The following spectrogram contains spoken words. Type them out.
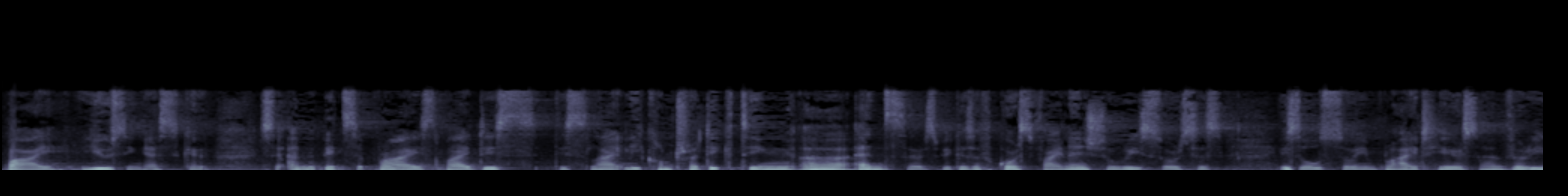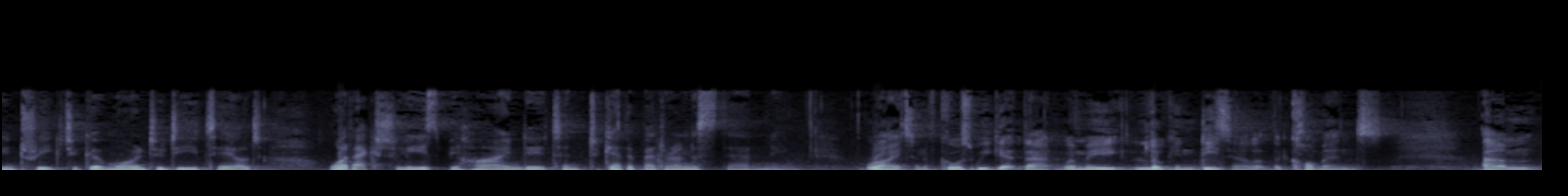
by using ESCO. So I'm a bit surprised by this, this slightly contradicting uh, answers, because of course financial resources is also implied here. So I'm very intrigued to go more into detail what actually is behind it and to get a better understanding. Right, and of course we get that when we look in detail at the comments. Um,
